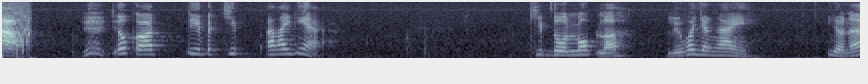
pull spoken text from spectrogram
อ้าว เดี๋ยวก่อน นี่มันคลิปอะไรเนี่ย คลิปโดนลบเหรอ หรือว่ายังไง เดี๋ยวนะ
